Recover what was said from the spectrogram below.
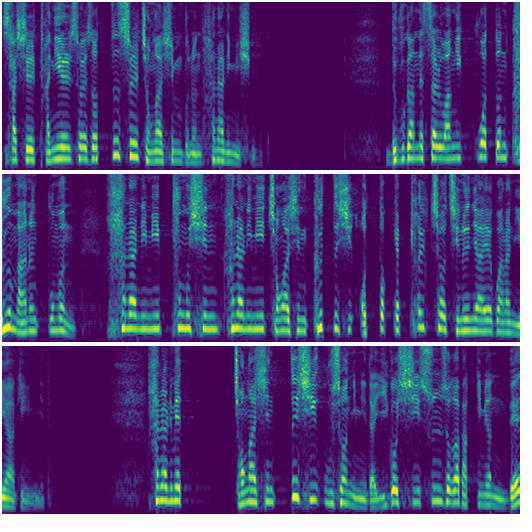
사실 다니엘서에서 뜻을 정하신 분은 하나님이십니다. 느부갓네살 왕이 꾸었던 그 많은 꿈은 하나님이 품으신 하나님이 정하신 그 뜻이 어떻게 펼쳐지느냐에 관한 이야기입니다. 하나님의 정하신 뜻이 우선입니다. 이것이 순서가 바뀌면 내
